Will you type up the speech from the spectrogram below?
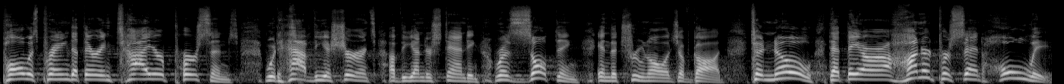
Paul is praying that their entire persons would have the assurance of the understanding, resulting in the true knowledge of God. To know that they are 100% holy,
